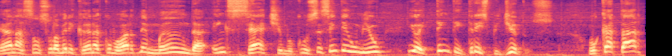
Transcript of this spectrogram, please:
é a nação sul-americana com maior demanda, em sétimo, com 61.083 pedidos. O Catar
